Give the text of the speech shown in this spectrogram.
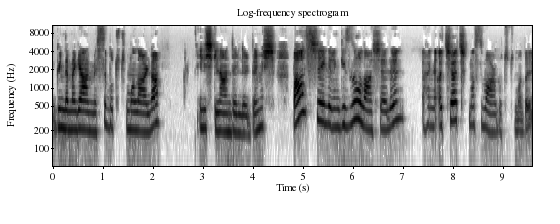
gündeme gelmesi bu tutulmalarla ilişkilendirilir demiş. Bazı şeylerin gizli olan şeylerin hani açığa çıkması var bu tutulmada.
